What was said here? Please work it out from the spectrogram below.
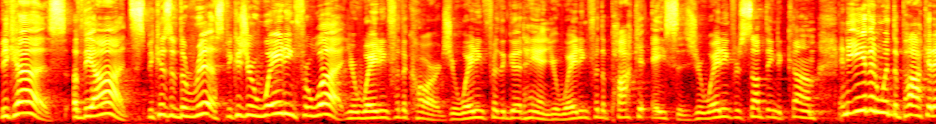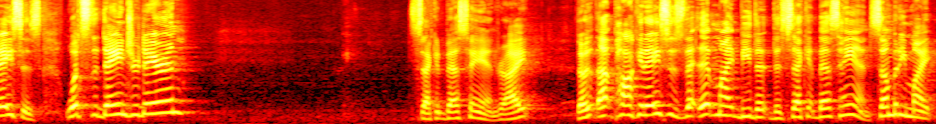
Because of the odds, because of the risk, because you're waiting for what? You're waiting for the cards, you're waiting for the good hand, you're waiting for the pocket aces, you're waiting for something to come. And even with the pocket aces, what's the danger, Darren? Second best hand, right? That pocket aces, that, might be the, the second best hand. Somebody might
